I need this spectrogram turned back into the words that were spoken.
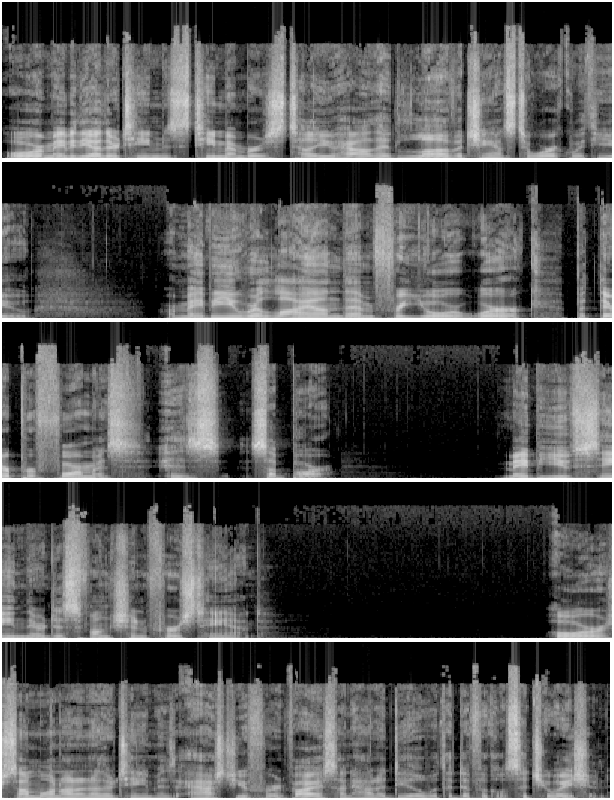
Or maybe the other team's team members tell you how they'd love a chance to work with you. Or maybe you rely on them for your work, but their performance is subpar. Maybe you've seen their dysfunction firsthand. Or someone on another team has asked you for advice on how to deal with a difficult situation.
